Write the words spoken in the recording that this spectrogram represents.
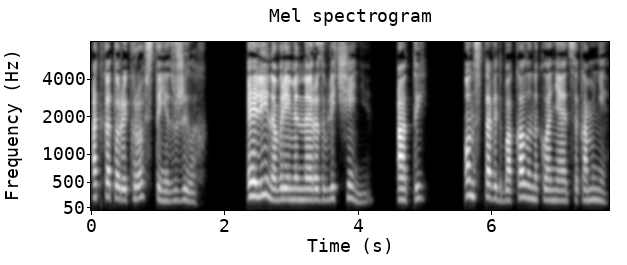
от которой кровь стынет в жилах. Элина — временное развлечение. А ты? Он ставит бокал и наклоняется ко мне.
